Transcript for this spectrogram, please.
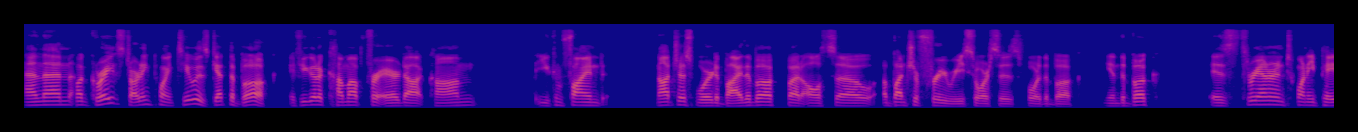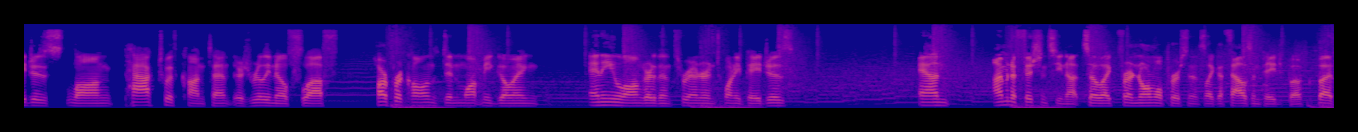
And then a great starting point too is get the book. If you go to comeupforair.com, you can find not just where to buy the book, but also a bunch of free resources for the book. You know, the book is 320 pages long, packed with content. There's really no fluff. HarperCollins didn't want me going any longer than 320 pages. And I'm an efficiency nut. So, like, for a normal person, it's like a thousand page book. But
